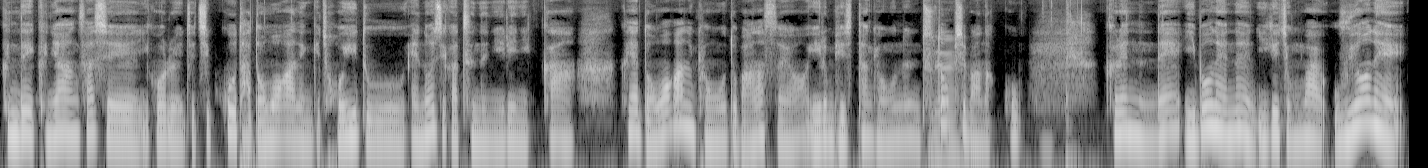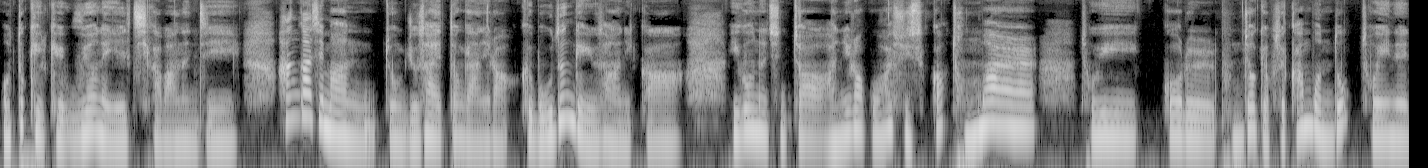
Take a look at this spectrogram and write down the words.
근데 그냥 사실 이거를 이제 짚고 다 넘어가는 게 저희도 에너지가 드는 일이니까 그냥 넘어가는 경우도 많았어요. 이름 비슷한 경우는 수도 네. 없이 많았고. 그랬는데 이번에는 이게 정말 우연의 어떻게 이렇게 우연의 일치가 많은지 한 가지만 좀 유사했던 게 아니라 그 모든 게 유사하니까 이거는 진짜 아니라고 할 수 있을까? 정말 저희 거를 본 적이 없을까 한 번도? 저희는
